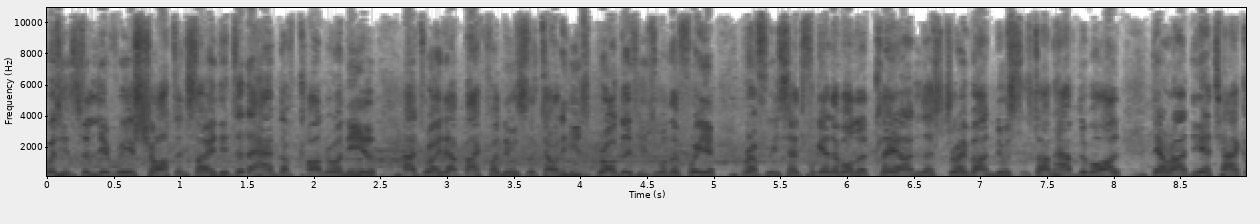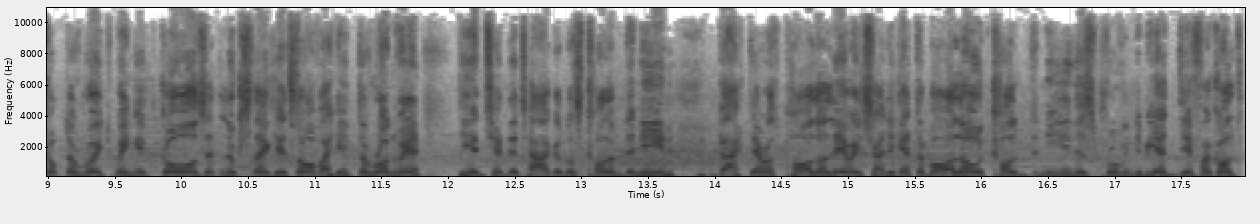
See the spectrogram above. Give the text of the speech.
But his delivery is short inside. Into the hand of Conor O'Neill at right half back for Newcestown. He's grounded. He's one of the free. Referee said, forget about it. Play on. Let's drive on. Newcestown have the ball. They're on the attack up the right wing. It goes. It looks like it's over. Hit the runway. The intended target was Colm Deneen. Back there was Paul O'Leary trying to get the ball out. Colm Deneen is proving to be a difficult,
